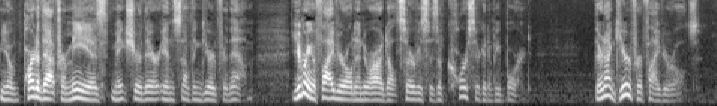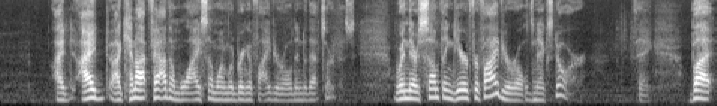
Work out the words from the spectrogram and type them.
you know, part of that for me is make sure they're in something geared for them. You bring a five year old into our adult services, of course they're going to be bored. They're not geared for five year olds. I, I, I cannot fathom why someone would bring a five year old into that service when there's something geared for five year olds next door. See? But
